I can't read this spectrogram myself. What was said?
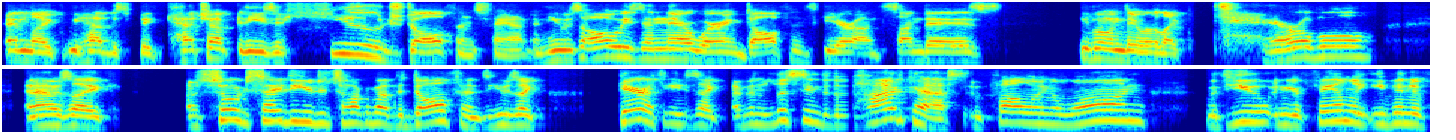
And like we had this big catch up, and he's a huge Dolphins fan. And he was always in there wearing Dolphins gear on Sundays, even when they were like terrible. And I was like, I'm so excited to you to talk about the Dolphins. He was like, Gareth, he's like, I've been listening to the podcast and following along with you and your family, even if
